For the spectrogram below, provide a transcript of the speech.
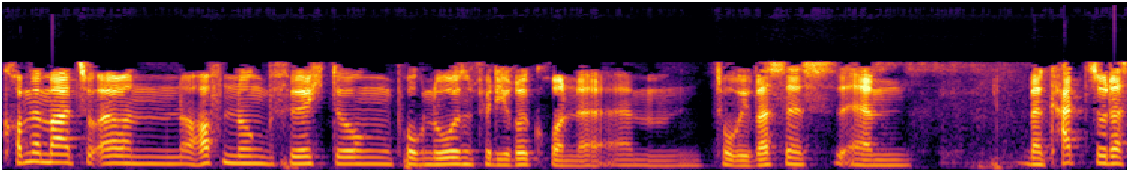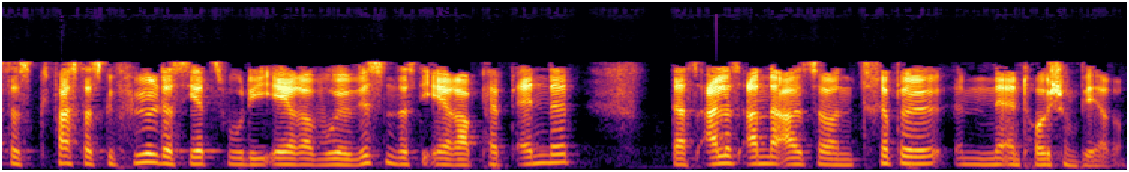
kommen wir mal zu euren Hoffnungen, Befürchtungen, Prognosen für die Rückrunde. Ähm, Tobi, was ist, ähm, man hat so dass das fast das Gefühl, dass jetzt, wo die Ära, wo wir wissen, dass die Ära Pep endet, dass alles andere als so ein Triple eine Enttäuschung wäre.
